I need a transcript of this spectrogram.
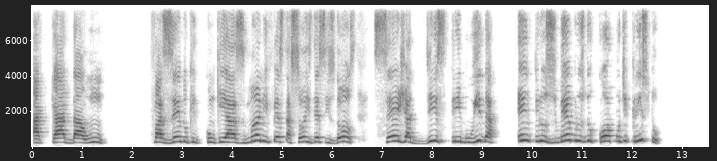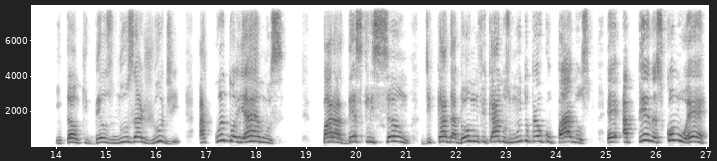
a cada um, fazendo que, com que as manifestações desses dons seja distribuída entre os membros do corpo de Cristo. Então, que Deus nos ajude a, quando olharmos para a descrição de cada dom, não ficarmos muito preocupados é apenas como é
